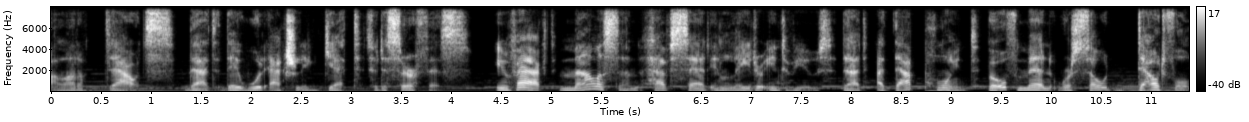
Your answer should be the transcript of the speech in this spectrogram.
a lot of doubts that they would actually get to the surface. In fact, Mallison have said in later interviews that at that point, both men were so doubtful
